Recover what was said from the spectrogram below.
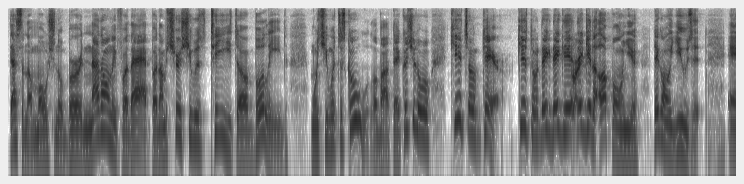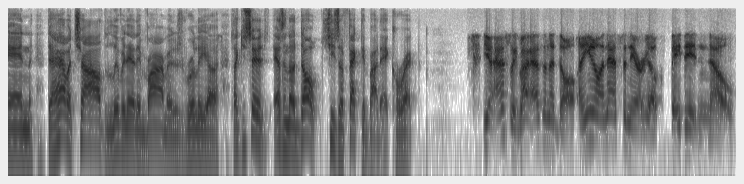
that's an emotional burden. Not only for that, but I'm sure she was teased or bullied when she went to school about that. Because you know, kids don't care. Kids don't. They they get they get a up on you. They're gonna use it. And to have a child to live in that environment is really uh like you said. As an adult, she's affected by that. Correct. Yeah, absolutely. But as an adult, and you know, in that scenario, they didn't know.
